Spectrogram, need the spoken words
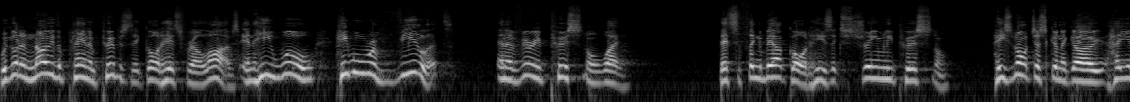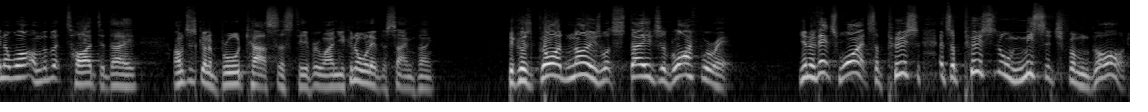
We've got to know the plan and purpose that God has for our lives. And He will, he will reveal it in a very personal way. That's the thing about God. He's extremely personal. He's not just going to go, hey, you know what? I'm a bit tired today. I'm just going to broadcast this to everyone. You can all have the same thing. Because God knows what stage of life we're at. You know, that's why it's a, pers- it's a personal message from God.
